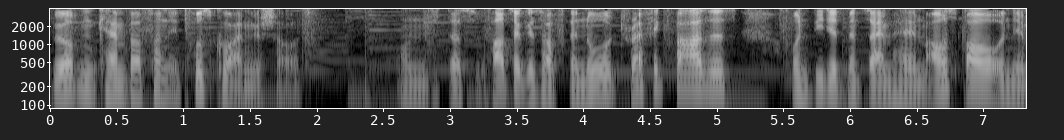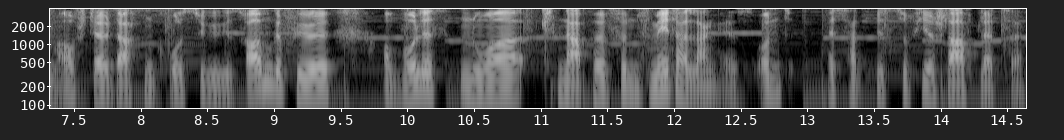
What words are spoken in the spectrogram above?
Urban Camper von Etrusco angeschaut. Und das Fahrzeug ist auf Renault Traffic Basis und bietet mit seinem hellen Ausbau und dem Aufstelldach ein großzügiges Raumgefühl, obwohl es nur knappe fünf Meter lang ist und es hat bis zu vier Schlafplätze.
